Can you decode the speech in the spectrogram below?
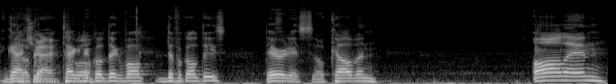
I got Okay, you. Technical difficult, difficulties. There it is. So Kelvin, all in.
